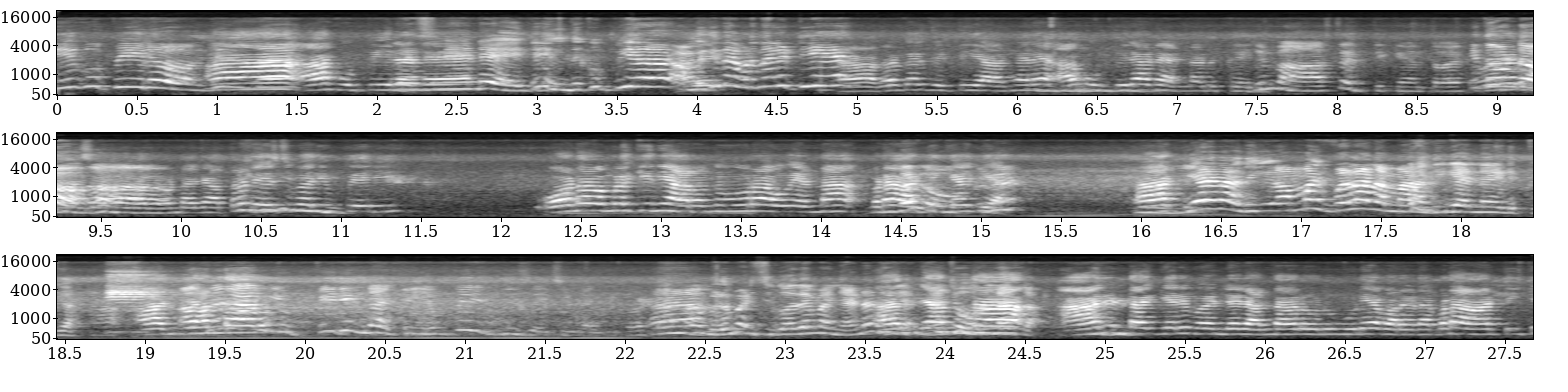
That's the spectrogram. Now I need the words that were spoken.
ഈ കുപ്പിയിലോ? ആ ആ കുപ്പിയിൽ തന്നെ ഇത് എന്ത് കുപ്പിയാ? അമ്മയ്ക്ക് എവിടുന്ന കിട്ടിയേ? അതൊക്കെ കിട്ടി. അങ്ങനെ ആ കുപ്പിയിലാണ് എണ്ണ എടുക്കുക അത്ര. ടേസ്റ്റ് മതി ഉപ്പേരി. ഓണാകുമ്പോഴേക്ക് ഇനി അറുന്നൂറാവും. എണ്ണ ഇവിടെ അധികം അമ്മ ഇവളാണ് അമ്മ അധികം എണ്ണ എടുക്കുക. ആരുണ്ടാക്കിയാലും വേണ്ട. രണ്ടാളോടും കൂടിയാ പറയണ. ഇവിടെ ആട്ടിക്ക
